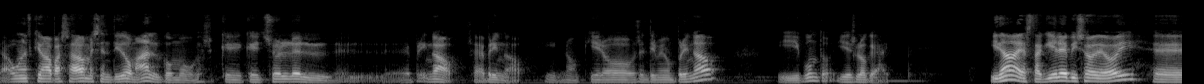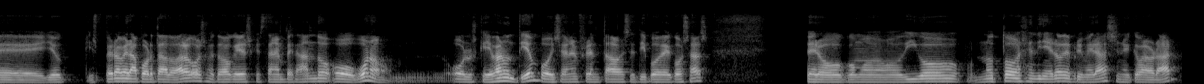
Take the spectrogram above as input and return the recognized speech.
alguna vez que me ha pasado me he sentido mal, como que, he hecho el, el, pringao, o sea, he pringao y no quiero sentirme un pringado y punto, y es lo que hay. Y nada, hasta aquí el episodio de hoy. Eh, yo espero haber aportado algo, sobre todo aquellos que están empezando, o bueno, o los que llevan un tiempo y se han enfrentado a este tipo de cosas. Pero como digo, no todo es el dinero de primera, sino hay que valorar.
